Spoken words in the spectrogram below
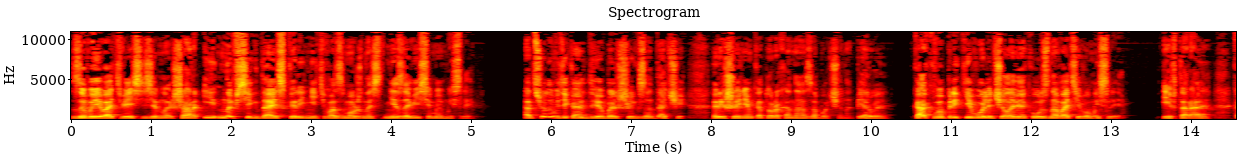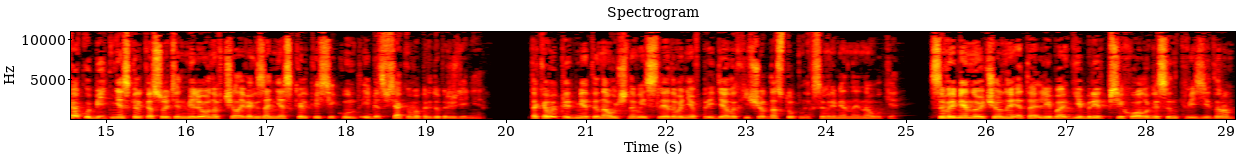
завоевать весь земной шар и навсегда искоренить возможность независимой мысли. Отсюда вытекают две больших задачи, решением которых она озабочена. Первая – как, вопреки воле человека, узнавать его мысли? И вторая – как убить несколько сотен миллионов человек за несколько секунд и без всякого предупреждения? Таковы предметы научного исследования в пределах еще доступных современной науке. Современный ученый – это либо гибрид психолога с инквизитором,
